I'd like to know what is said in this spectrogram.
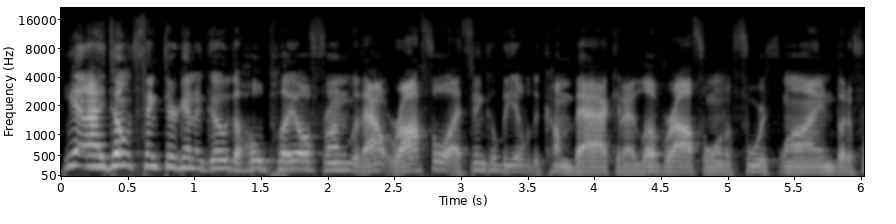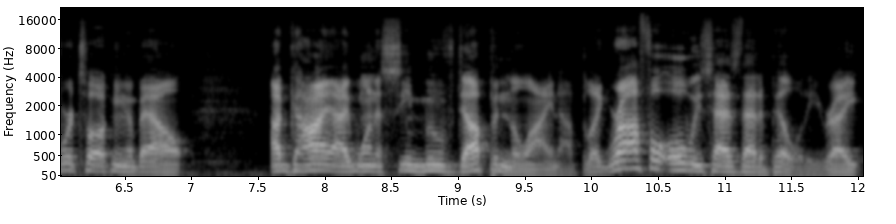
Yeah, I don't think they're going to go the whole playoff run without Raffl. I think he'll be able to come back, and I love Raffl on the fourth line. But if we're talking about a guy I want to see moved up in the lineup. Like Raffl always has that ability, right?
